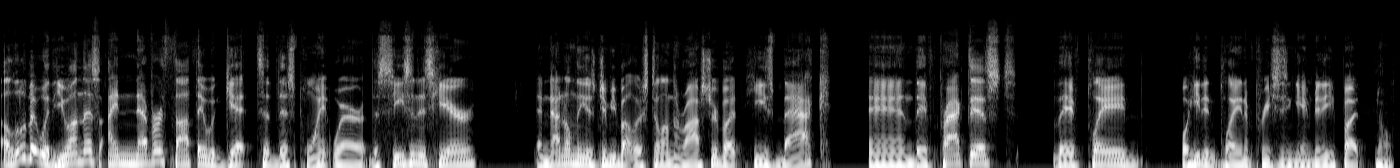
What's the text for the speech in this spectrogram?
a little bit with you on this. I never thought they would get to this point where the season is here. And not only is Jimmy Butler still on the roster, but he's back and they've practiced. They've played. Well, he didn't play in a preseason game, did he? But No.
